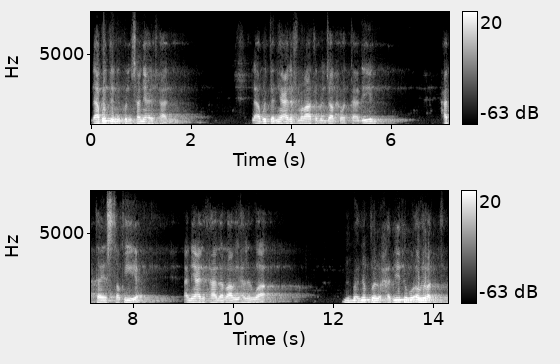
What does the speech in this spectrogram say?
لا بد أن يكون الإنسان يعرف هذه. لا بد أن يعرف مراتب الجرح والتعديل حتى يستطيع أن يعرف هذا الراوي هل هو ممن يقبل حديثه أو يرد.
